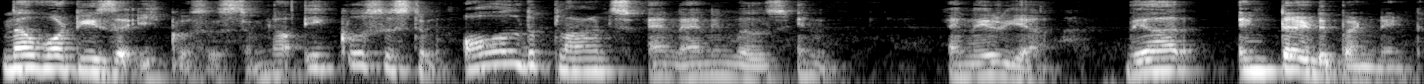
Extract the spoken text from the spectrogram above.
Now what is the ecosystem? Now ecosystem, all the plants and animals in an area, they are interdependent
